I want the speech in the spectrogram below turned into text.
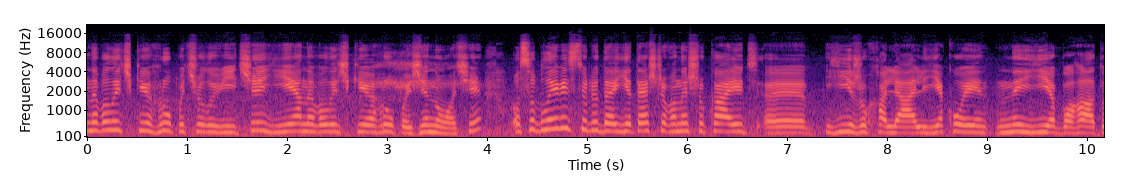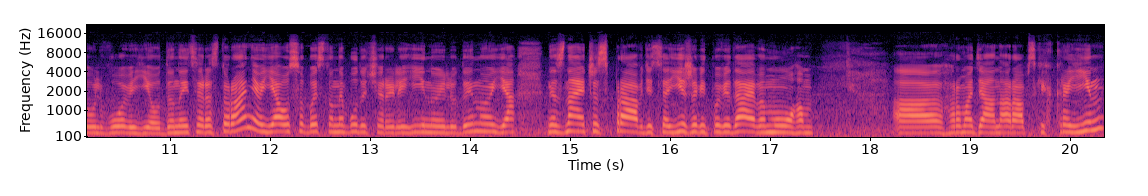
невеличкі групи чоловічі, є невеличкі групи жіночі. Особливістю людей є те, що вони шукають е, їжу халяль, якої не є багато у Львові. Є одиниці ресторанів. Я особисто не будучи релігійною людиною, я не знаю, чи справді ця їжа відповідає вимогам громадян арабських країн.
